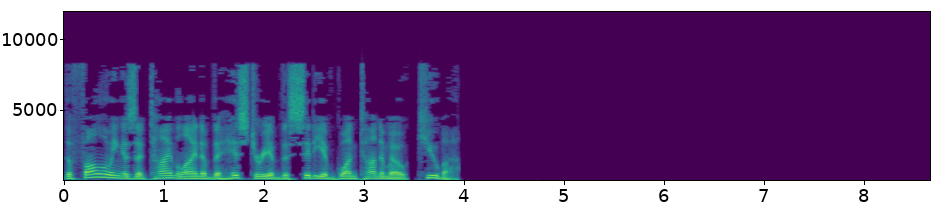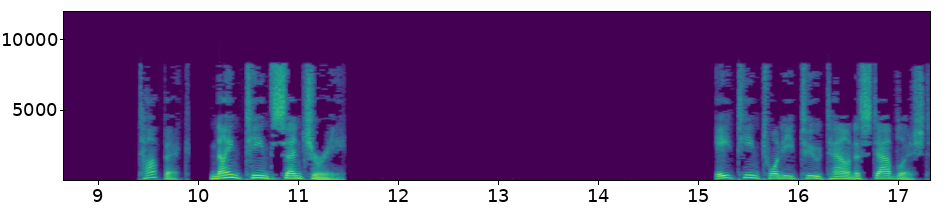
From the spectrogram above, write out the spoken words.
The following is a timeline of the history of the city of Guantánamo, Cuba. Topic: 19th century. 1822 town established.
